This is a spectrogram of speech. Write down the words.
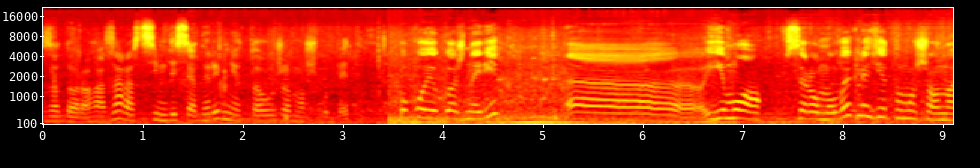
задорого. А зараз 70 гривень, то вже можеш купити. Купую кожен рік. Е, їмо в сирому вигляді, тому що воно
